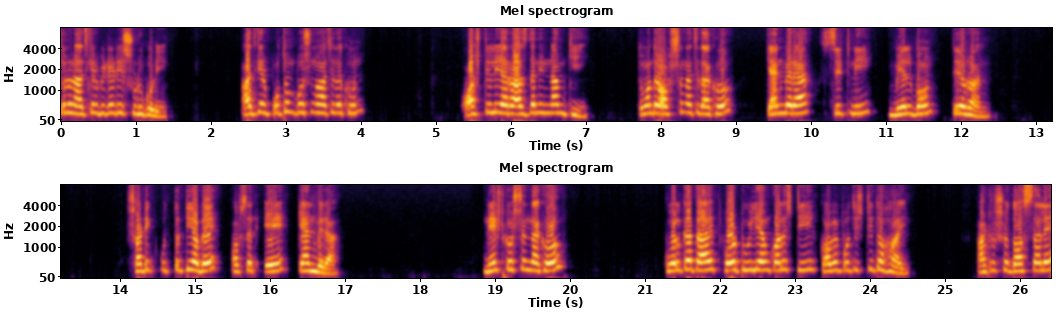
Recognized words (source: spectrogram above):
চলুন আজকের ভিডিওটি শুরু করি। আজকের প্রথম প্রশ্ন আছে দেখুন অস্ট্রেলিয়ার রাজধানীর নাম কি? তোমাদের অপশন আছে দেখো, ক্যানবেরা, সিডনি, মেলবোর্ন, তেহরান। সঠিক উত্তরটি হবে option A Canberra. Next question দেখো, কলকাতায় ফোর্ট উইলিয়াম কলেজটি কবে প্রতিষ্ঠিত হয়? আঠারোশো দশ সালে,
